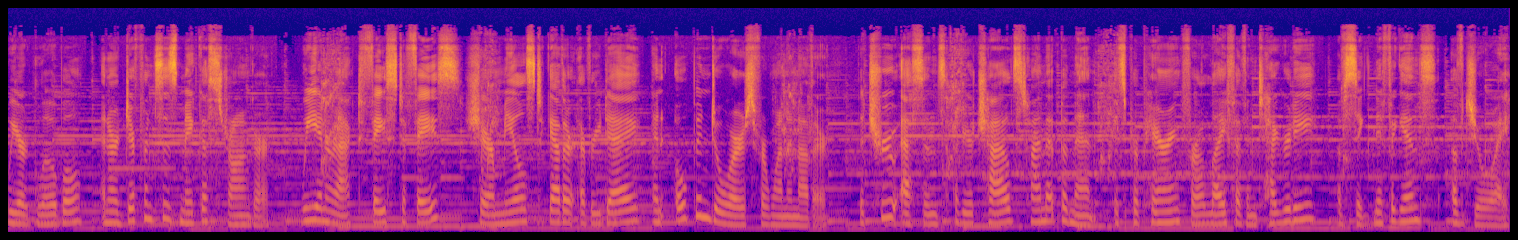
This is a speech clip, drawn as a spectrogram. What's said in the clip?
we are global, and our differences make us stronger. We interact face to face, share meals together every day, and open doors for one another. The true essence of your child's time at Bement is preparing for a life of integrity, of significance, of joy.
